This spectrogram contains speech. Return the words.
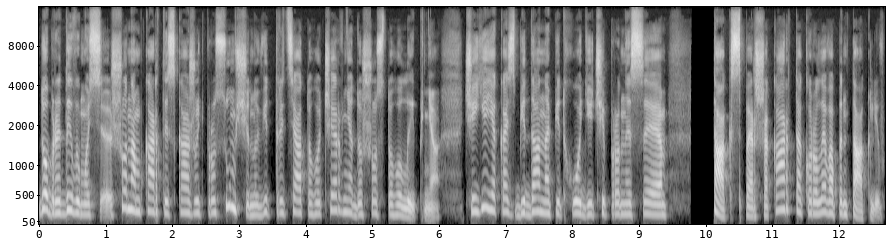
Добре, дивимось, е, що нам карти скажуть про Сумщину від 30 червня до 6 липня. Чи є якась біда на підході, чи пронесе. Так, перша карта королева Пентаклів.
